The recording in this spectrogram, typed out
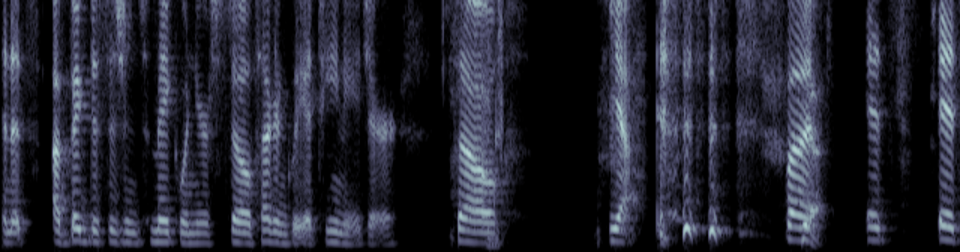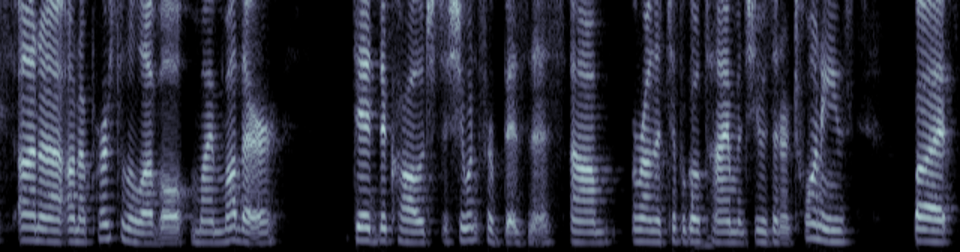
and it's a big decision to make when you're still technically a teenager. So, yeah. but Yeah. it's it's on a on a personal level. My mother did the college, so she went for business um, around the typical time when she was in her 20s. But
